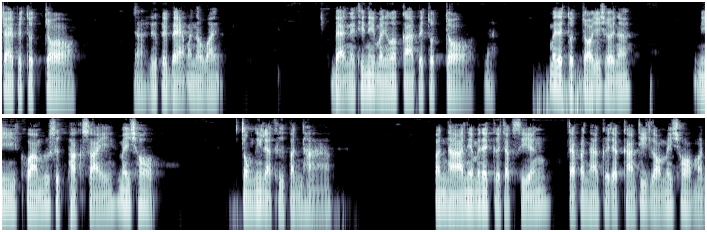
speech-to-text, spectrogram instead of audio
ใจไปจดจอ่อนะหรือไปแบกมันเอาไว้ แบกในที่นี้หมายถึงว่าการไปจดจอ่อนะไม่ได้จดจ่อเฉยๆนะ มีความรู้สึกผักใสไม่ชอบ ตรงนี้แหละคือปัญหา ปัญหาเนี่ยไม่ได้เกิดจากเสียง แต่ปัญหาเกิดจากการที่เราไม่ชอบมัน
